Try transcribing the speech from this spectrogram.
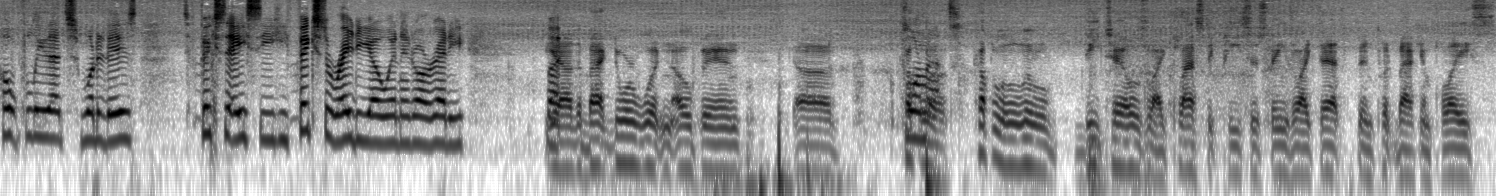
Hopefully that's what it is. To fix the AC. He fixed the radio in it already. But- yeah, the back door wouldn't open. Uh, Floor couple of couple of little details like plastic pieces, things like that, been put back in place.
